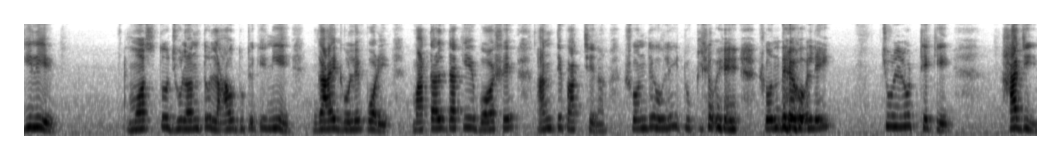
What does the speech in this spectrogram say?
গিলিয়ে মস্ত ঝুলন্ত লাউ দুটোকে নিয়ে গায়ে ঢলে পড়ে। মাতালটাকে বসে আনতে পারছে না। সন্ধে হলেই টুকলি সন্ধে হলেই চুল্লুর থেকে হাজি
